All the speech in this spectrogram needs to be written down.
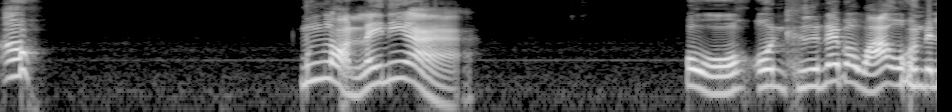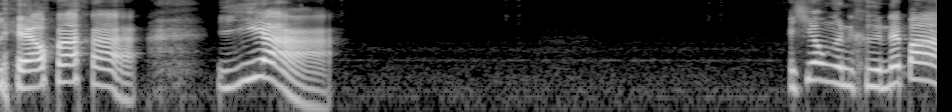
เอ้า มึงหลอนอะไรเนี่ย โอ้โอนคืนได้ปะวะ โอนไปแล้วเยี่ยไอ้เชี่ยวเงินคืนได้เปล่า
